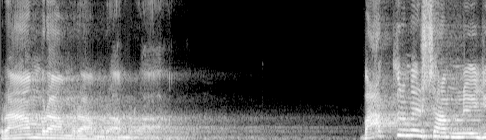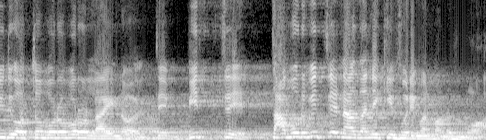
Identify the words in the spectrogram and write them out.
রাম রাম রাম রাম রাম। বাথরুমের সামনে যদি অত বড় বড় লাইন হয়, তে ভিতরে, তাবুর ভিতরে না জানি কি পরিমাণ মানুষ বয়া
